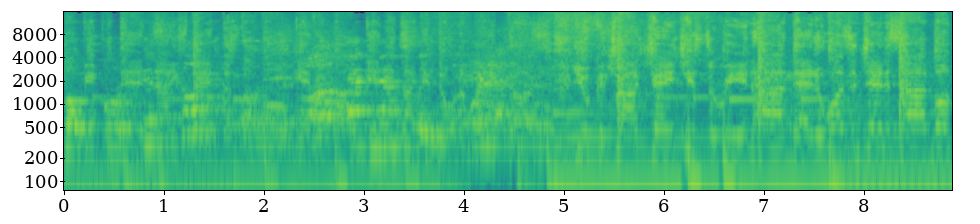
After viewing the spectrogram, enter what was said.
both, People not physical and forget it like it don't mentally. You could try to change history and hide that it wasn't genocide, but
